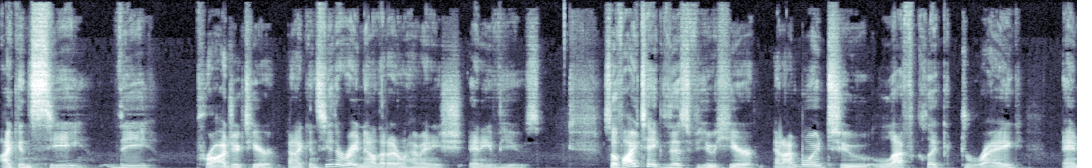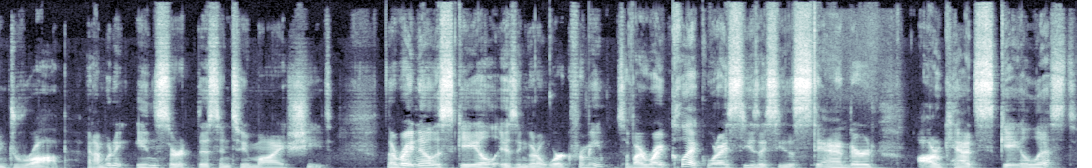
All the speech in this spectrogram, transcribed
I can see the project here and I can see that right now that I don't have any any views. So if I take this view here and I'm going to left click drag and drop and I'm going to insert this into my sheet. Now right now the scale isn't going to work for me. So if I right click, what I see is I see the standard AutoCAD scale list.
